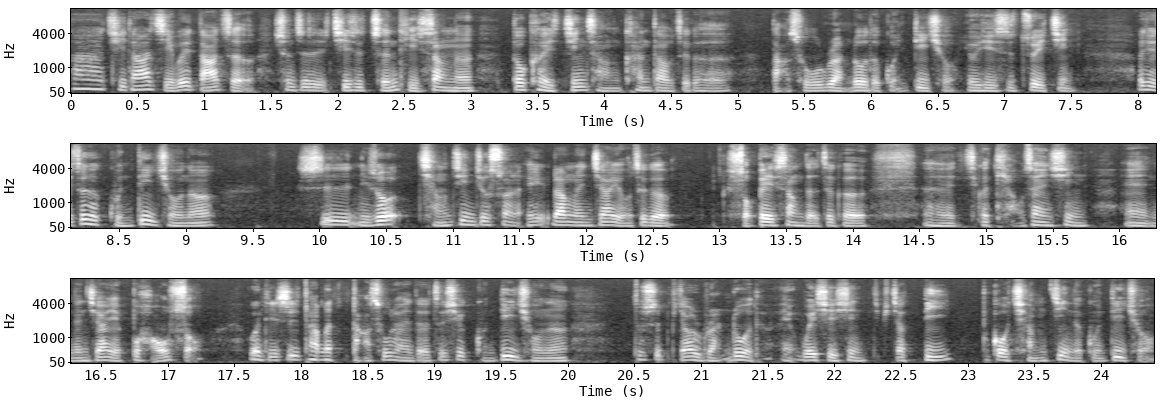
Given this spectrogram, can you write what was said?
那其他几位打者，甚至其实整体上呢，都可以经常看到这个打出软弱的滚地球，尤其是最近，而且这个滚地球呢，是你说强劲就算了，诶，让人家有这个手背上的这个呃这个挑战性，诶，人家也不好守。问题是他们打出来的这些滚地球呢，都是比较软弱的，诶，威胁性比较低，不够强劲的滚地球。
